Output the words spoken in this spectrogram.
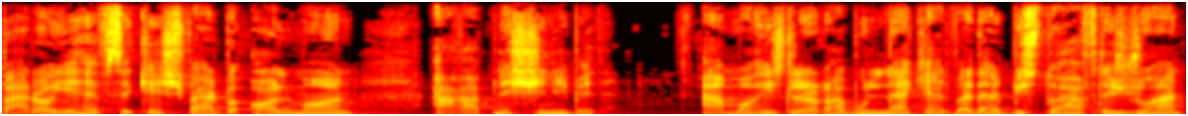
برای حفظ کشور به آلمان عقب نشینی بده. اما هیتلر قبول نکرد و در 27 ژوئن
